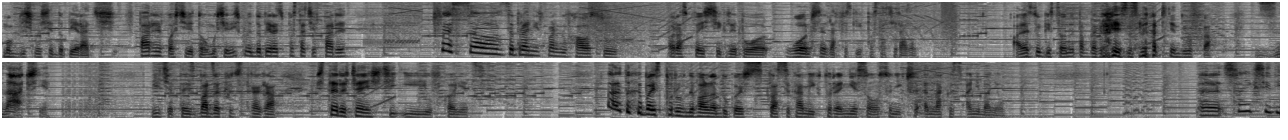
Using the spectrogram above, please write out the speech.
mogliśmy się dobierać w pary, właściwie to musieliśmy dobierać postacie w pary, przez co zebranie szmaragdów chaosu oraz przejście gry było łączne dla wszystkich postaci razem. Ale z drugiej strony tamta gra jest znacznie dłuższa. Znacznie. Widzicie, to jest bardzo krótka gra. Cztery części i już koniec. Ale to chyba jest porównywalna długość z klasykami, które nie są Sonic 3 and Knuckles Animanią. E, Sonic CD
